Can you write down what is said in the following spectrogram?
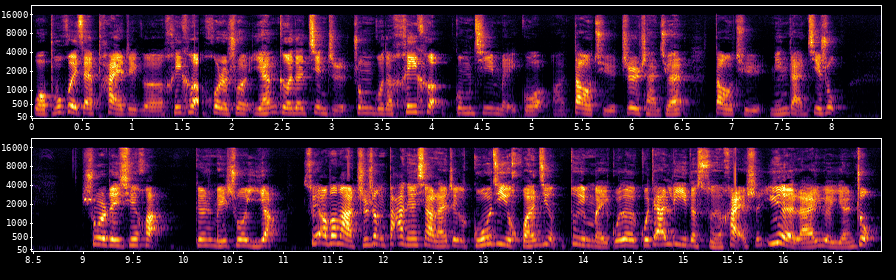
我不会再派这个黑客，或者说严格的禁止中国的黑客攻击美国啊，盗取知识产权，盗取敏感技术。说了这些话，跟没说一样。所以奥巴马执政八年下来，这个国际环境对美国的国家利益的损害是越来越严重，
